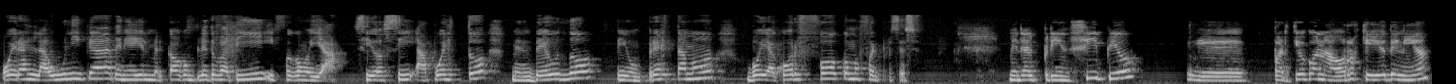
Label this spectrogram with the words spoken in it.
¿O eras la única, tenía ahí el mercado completo para ti y fue como ya, sí o sí, apuesto, me endeudo, pido un préstamo, voy a Corfo? ¿Cómo fue el proceso? Mira, al principio eh, partió con ahorros que yo tenía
